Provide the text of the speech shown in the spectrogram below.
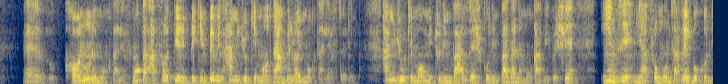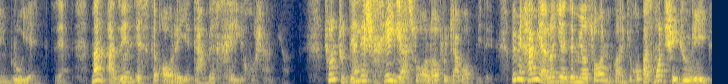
کانون مختلف. ما به افراد بیایم بگیم ببین همینجور که ما دنبلای مختلف داریم همینجور که ما می‌تونیم ورزش کنیم بدنمون قوی بشه این ذهنیت رو منتقل بکنیم روی ذهن. من از این استعاره دنبل خیلی خوشم چون تو دلش خیلی از سوالات رو جواب میده. ببین همین الان یه عده میان سوال می‌کنن که خب پس ما چجوری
